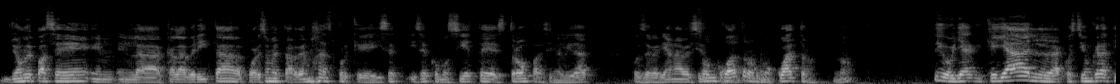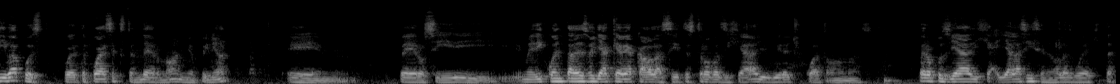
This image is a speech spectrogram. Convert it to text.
yo me pasé en, en la calaverita, por eso me tardé más, porque hice, hice como siete estrofas y en realidad pues deberían haber sido Son como, cuatro, ¿no? como cuatro, ¿no? Digo, ya que ya en la cuestión creativa pues, pues te puedes extender, ¿no? En mi opinión. Eh, pero sí, me di cuenta de eso ya que había acabado las siete estrofas, dije, ah, yo hubiera hecho cuatro nomás. Pero pues ya dije, "Ah, ya las hice, no las voy a quitar.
